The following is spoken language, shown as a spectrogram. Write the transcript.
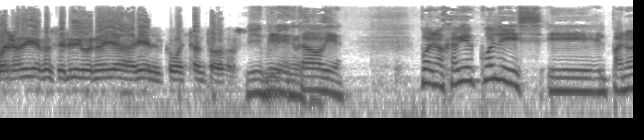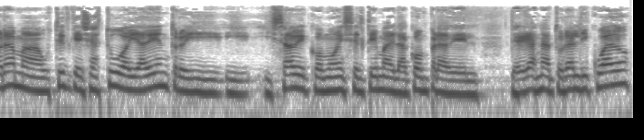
Buenos días, José Luis. Buenos días, Daniel. ¿Cómo están todos? Bien, todo bien. Bueno, Javier, ¿cuál es eh, el panorama, usted que ya estuvo ahí adentro y, y- y sabe cómo es el tema de la compra del, del gas natural licuado?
